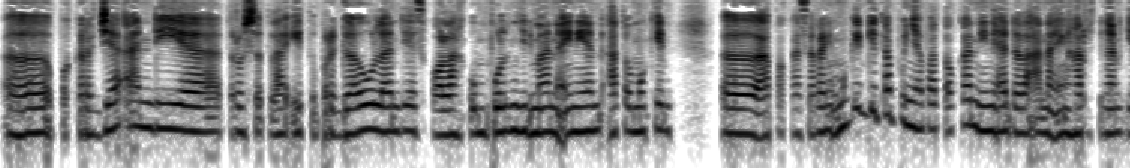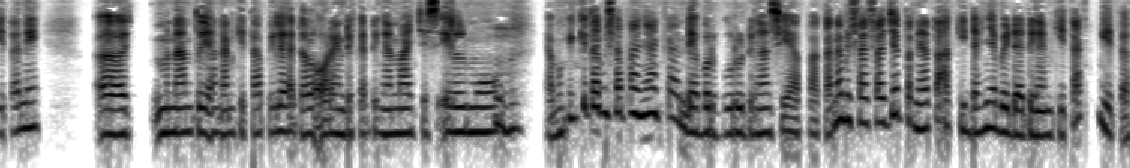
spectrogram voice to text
uh, pekerjaan dia, terus setelah itu pergaulan dia, sekolah kumpulnya di mana ini atau mungkin uh, apakah sering mungkin kita punya patokan ini adalah anak yang harus dengan kita nih uh, menantu yang akan kita pilih adalah orang yang dekat dengan majelis ilmu. Uh-huh. Ya mungkin kita bisa tanyakan dia berguru dengan siapa karena bisa saja ternyata akidahnya beda dengan kita kan gitu.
